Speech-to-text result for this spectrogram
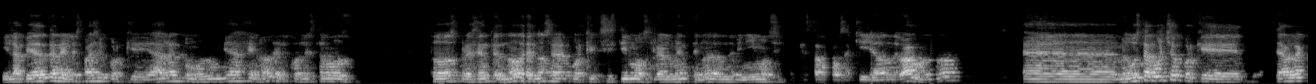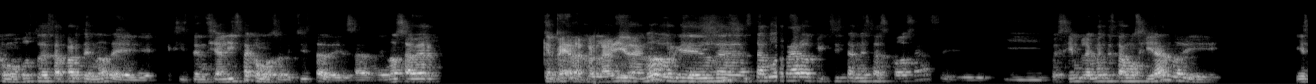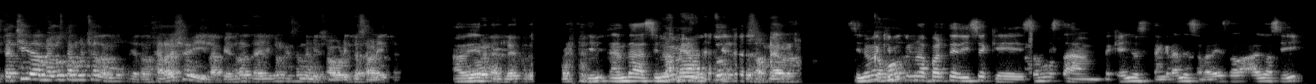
y La Piedra en el Espacio, porque hablan como de un viaje, ¿no? Del cual estamos todos presentes, ¿no? De no saber por qué existimos realmente, ¿no? De dónde vinimos y qué estamos aquí y a dónde vamos, ¿no? Ah, me gusta mucho porque te habla como justo de esta parte, ¿no? De existencialista como solipsista, de, de no saber qué pedo con la vida, ¿no? Porque o sea, está muy raro que existan estas cosas y, y, pues simplemente estamos girando y, y está chido, me gusta mucho Don, Don Jarocho y La Piedrota, yo creo que son de mis favoritos ahorita. A ver, anda, si no me equivoco, Si no me ¿Cómo? equivoco, en una parte dice que somos tan pequeños y tan grandes a la vez, ¿no? Algo así.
